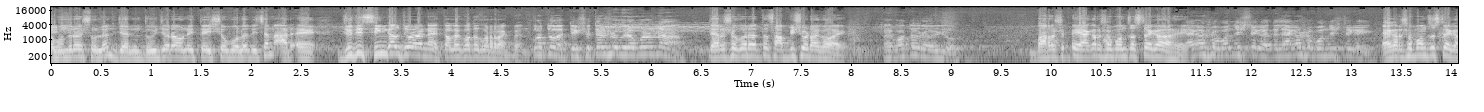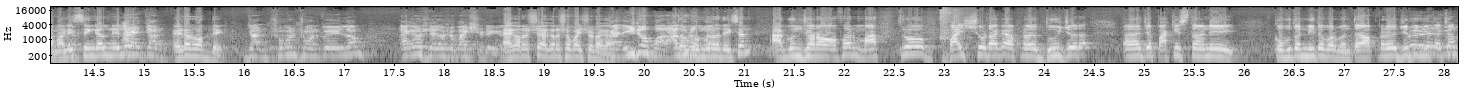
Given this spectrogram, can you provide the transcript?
তো বন্ধুরা শুনলেন যে দুই জোড়া উনি তেইশশো বলে দিচ্ছেন আর যদি সিঙ্গেল জোড়া নেয় তাহলে কত করে রাখবেন? কত? তেইশশো তেরোশো করে না। তেরোশো করে তো ছাব্বিশশো টাকা হয়। তাহলে কত করে হইল? বারোশো এগারোশো পঞ্চাশ টাকা হয়। এগারোশো পঞ্চাশ টাকা তাহলে এগারোশো পঞ্চাশ টাকাই। এগারোশো পঞ্চাশ টাকা মানে সিঙ্গেল নিলে এটার অর্ধেক। যান সমান সমান করে এলাম এগারোশো এগারোশো বাইশশো টাকা। তো বন্ধুরা দেখছেন আগুন ঝরা অফার মাত্র বাইশশো টাকা আপনার দুই জোড়া যে পাকিস্তানি কবুতর নিতে পারবেন। তা আপনারা যদি নিতে চান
